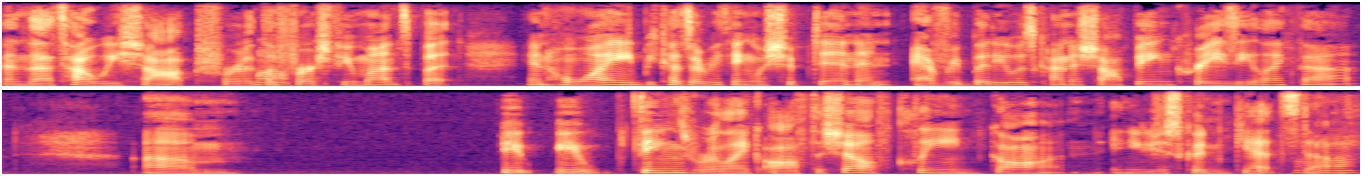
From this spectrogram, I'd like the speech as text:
and that's how we shopped for the first few months. But in Hawaii, because everything was shipped in and everybody was kind of shopping crazy like that, um, it, it things were like off the shelf, clean, gone, and you just couldn't get stuff. Mhm.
